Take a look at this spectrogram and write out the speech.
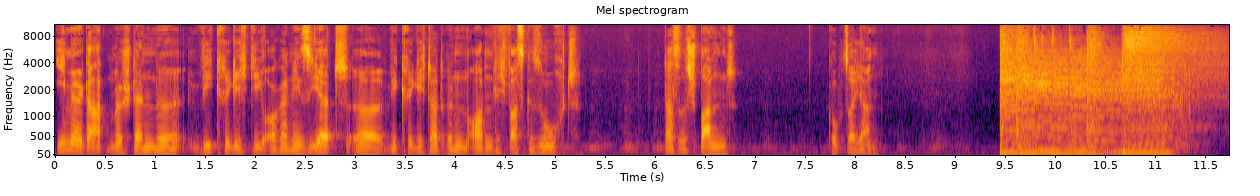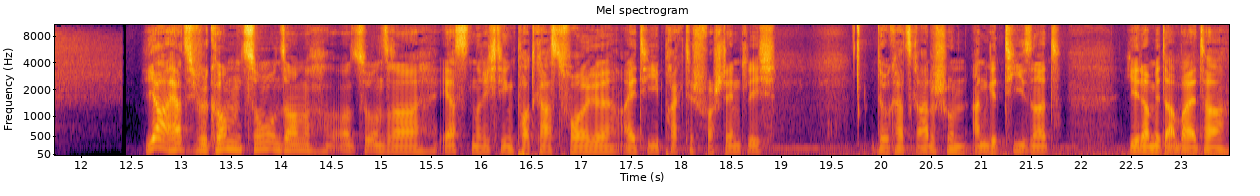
E-Mail-Datenbestände. Wie kriege ich die organisiert? Äh, wie kriege ich da drin ordentlich was gesucht? Das ist spannend. Guckt es euch an. Ja, herzlich willkommen zu, unserem, zu unserer ersten richtigen Podcast-Folge IT praktisch verständlich. Dirk hat es gerade schon angeteasert. Jeder Mitarbeiter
